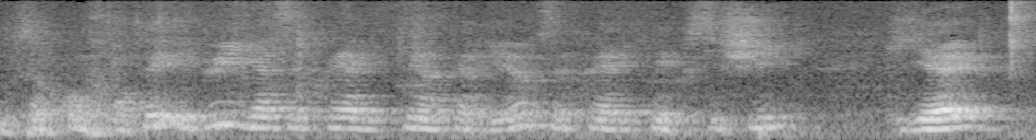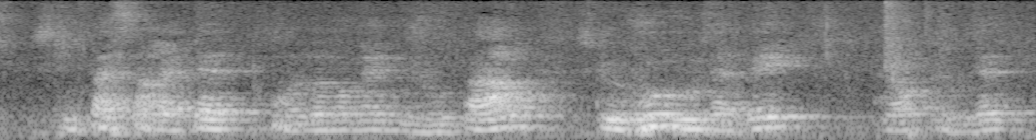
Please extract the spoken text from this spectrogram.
nous sommes confrontés. Et puis il y a cette réalité intérieure, cette réalité psychique qui est ce qui passe par la tête dans le moment même où je vous parle, ce que vous, vous avez alors que vous êtes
